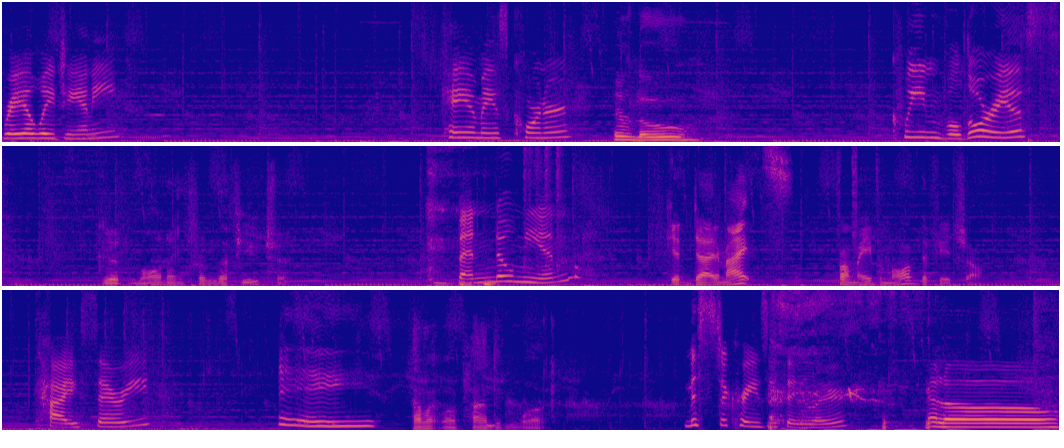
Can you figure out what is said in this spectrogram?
Railway Janni, KMA's Korner, Hello. Queen Voldorius, Good morning from the future. Bendomion, Good day, mates. From even more of the future. Kysaeri, Hey. Damn it, my plan didn't work. Mr. Crazy Sailor, Hello.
